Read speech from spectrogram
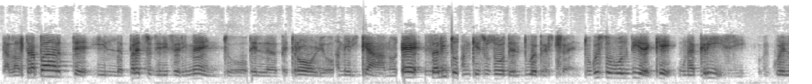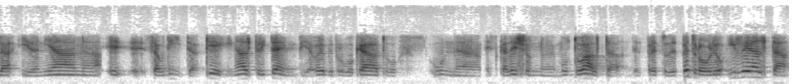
Dall'altra parte il prezzo di riferimento del petrolio americano è salito anche su solo del 2%. Questo vuol dire che una crisi quella iraniana e saudita che in altri tempi avrebbe provocato un'escalation molto alta del prezzo del petrolio, in realtà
